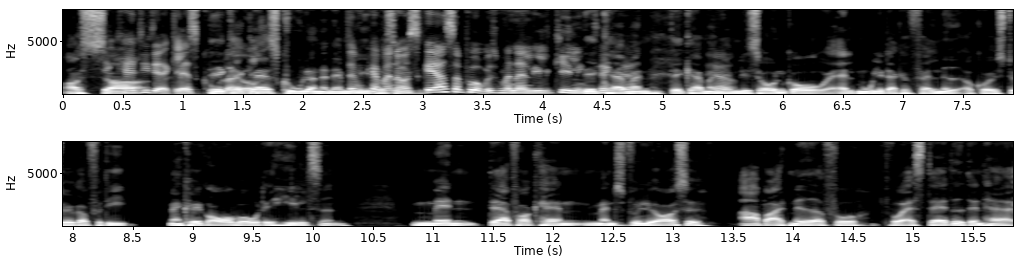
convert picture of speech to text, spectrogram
Og så, det kan de der glaskugler Det kan glaskuglerne nemlig. Dem kan man præcis. også skære sig på, hvis man er en lille killing. Det kan man, det kan man ja. nemlig. Så undgå alt muligt, der kan falde ned og gå i stykker, fordi man kan jo ikke overvåge det hele tiden. Men derfor kan man selvfølgelig også arbejde med at få, få erstattet den her,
